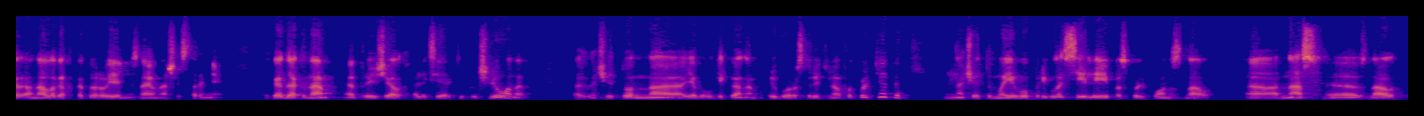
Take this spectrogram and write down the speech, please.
аналогов которого я не знаю в нашей стране. И когда к нам э, приезжал Алексей Архипович Леонов, э, значит, он я был деканом приборостроительного факультета, значит, мы его пригласили, и поскольку он знал э, нас, знал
